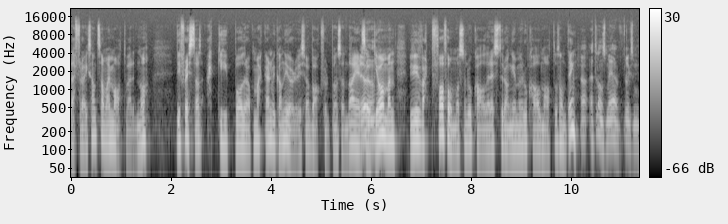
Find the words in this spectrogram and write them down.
Derfra, ikke sant? Samme i matverdenen òg. De fleste av oss er ikke hypp på å dra på Mækkern. Vi kan gjøre det hvis vi er bakfull på en søndag, i. Helsinki også, men vi vil i hvert fall få med oss noen lokale restauranter med lokal mat og sånne ting. Ja, et eller annet som er liksom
